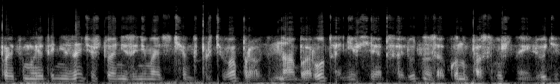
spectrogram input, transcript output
Поэтому это не значит, что они занимаются чем-то противоправным. Наоборот, они все абсолютно законопослушные люди.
